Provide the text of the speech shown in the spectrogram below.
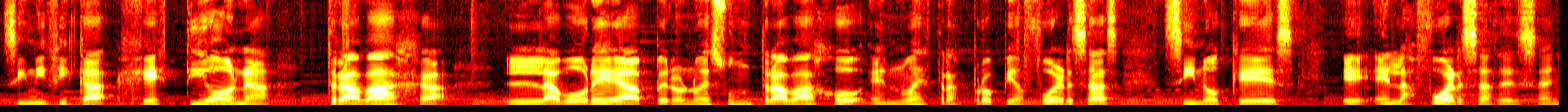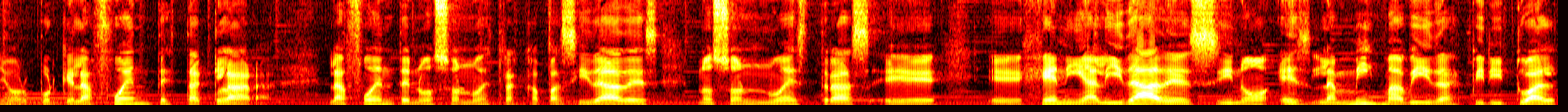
significa gestiona, trabaja, laborea, pero no es un trabajo en nuestras propias fuerzas, sino que es eh, en las fuerzas del Señor, porque la fuente está clara. La fuente no son nuestras capacidades, no son nuestras eh, eh, genialidades, sino es la misma vida espiritual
